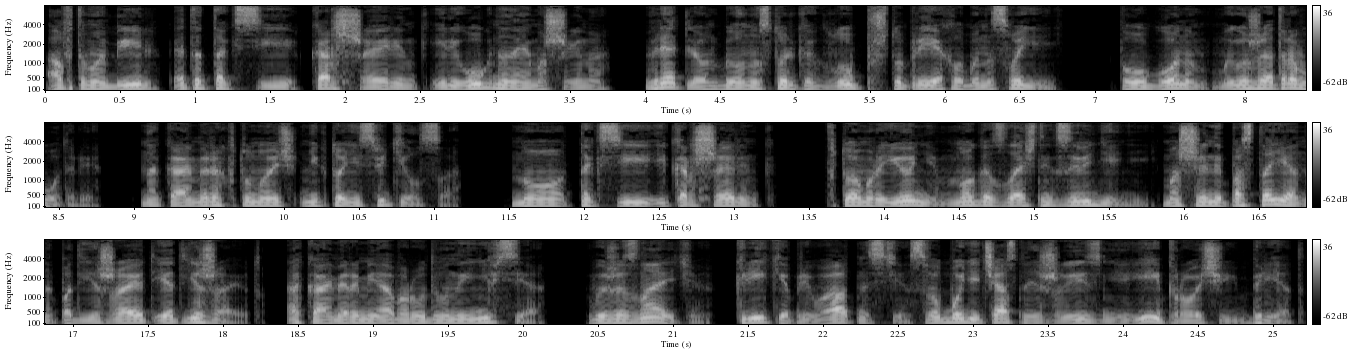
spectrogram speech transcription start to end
«Автомобиль — это такси, каршеринг или угнанная машина. Вряд ли он был настолько глуп, что приехал бы на своей. По угонам мы уже отработали. На камерах в ту ночь никто не светился. Но такси и каршеринг в том районе много злачных заведений. Машины постоянно подъезжают и отъезжают, а камерами оборудованы не все. Вы же знаете, крики о приватности, свободе частной жизни и прочий бред.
